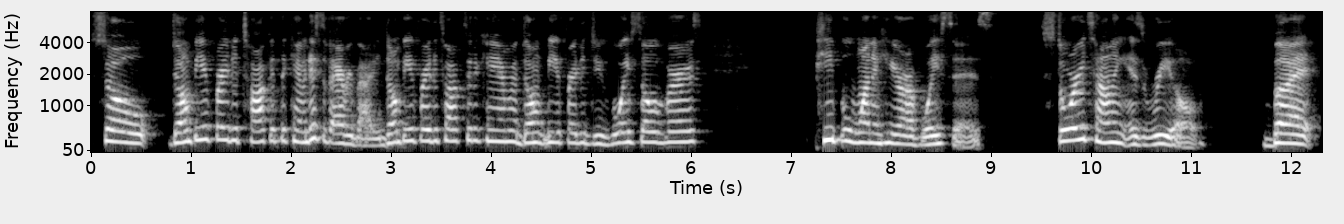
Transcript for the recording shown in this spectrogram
So don't be afraid to talk at the camera. This is for everybody. Don't be afraid to talk to the camera. Don't be afraid to do voiceovers. People want to hear our voices. Storytelling is real, but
